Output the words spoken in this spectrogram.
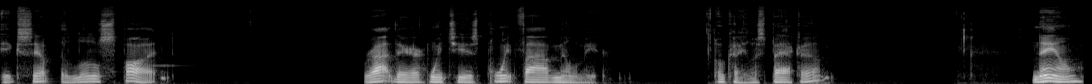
except the little spot right there, which is 0.5 millimeter. Okay, let's back up. Now,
